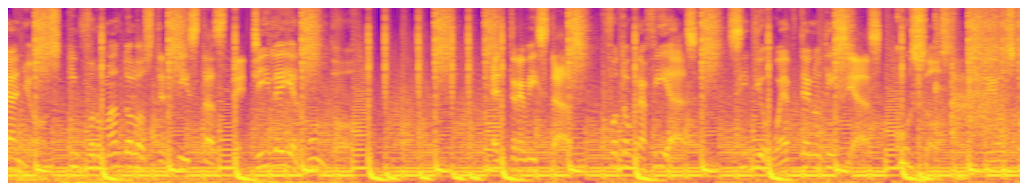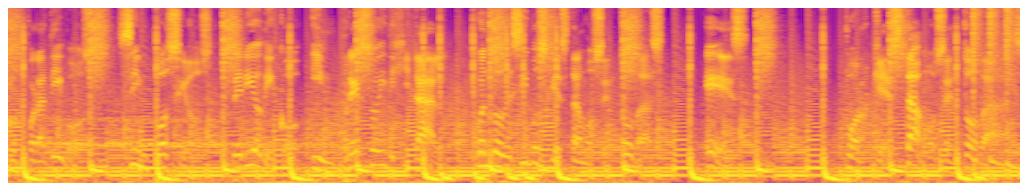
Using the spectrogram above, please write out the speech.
años informando a los dentistas de Chile y el mundo. Entrevistas, fotografías, sitio web de noticias, cursos, videos corporativos, simposios, periódico, impreso y digital. Cuando decimos que estamos en todas, es porque estamos en todas.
